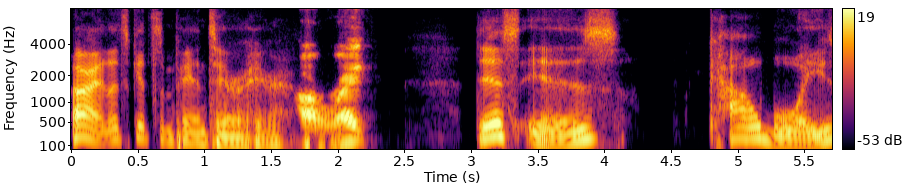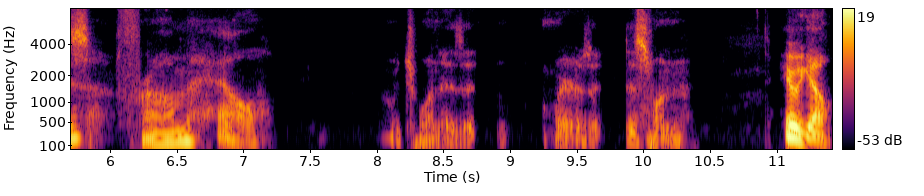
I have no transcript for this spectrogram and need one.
right, let's get some Pantera here. All right. This is Cowboys from Hell. Which one is it? Where is it? This one. Here we go.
